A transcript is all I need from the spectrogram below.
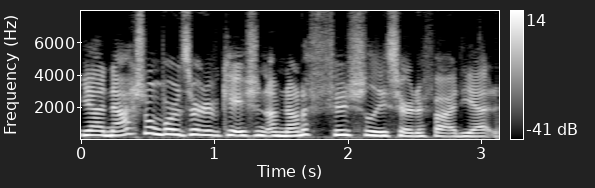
yeah, national board certification. I'm not officially certified yet.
